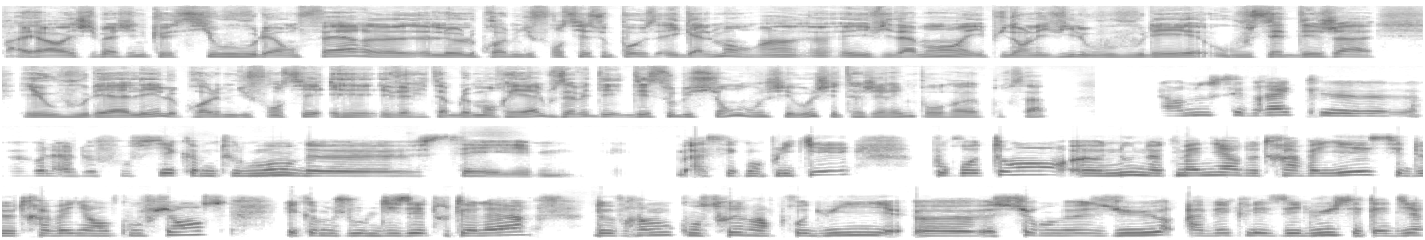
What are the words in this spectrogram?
Bah, alors j'imagine que si vous voulez en faire, euh, le, problème du foncier se pose également, hein, euh, évidemment. Et puis dans les villes où vous voulez, où vous êtes déjà et où vous voulez aller, le problème du foncier est, véritablement réel. Vous avez des, solutions vous chez vous, chez Tagerim, pour euh, pour ça? Alors nous, c'est vrai que voilà, le foncier, comme tout le monde, c'est assez compliqué. Pour autant, euh, nous, notre manière de travailler, c'est de travailler en confiance et comme je vous le disais tout à l'heure, de vraiment construire un produit euh, sur mesure avec les élus, c'est-à-dire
